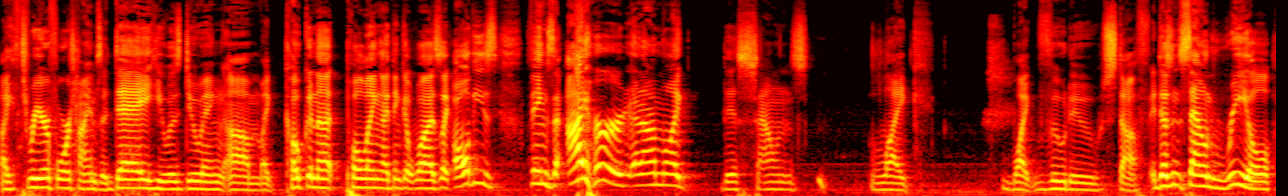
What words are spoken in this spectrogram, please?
like three or four times a day. He was doing, um, like coconut pulling, I think it was like all these things that I heard and I'm like, this sounds like, like voodoo stuff. It doesn't sound real.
